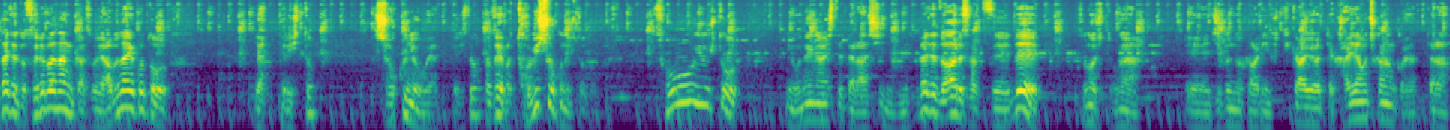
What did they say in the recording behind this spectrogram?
だけどそれはなんかそういう危ないことをやってる人、職業をやってる人、例えば飛び職の人とか、そういう人にお願いしてたらしいのね。だけどある撮影でその人が、えー、自分の代わりに吹き替えをやって階段落ちかなんかをやったら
